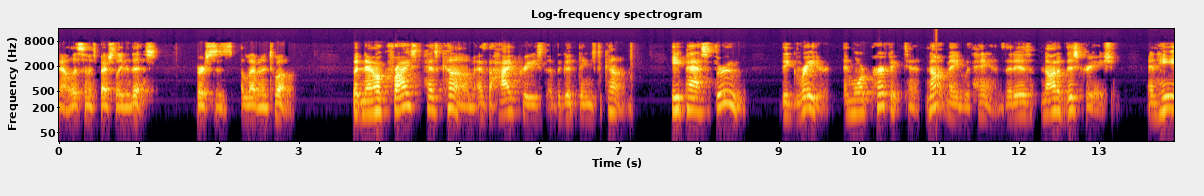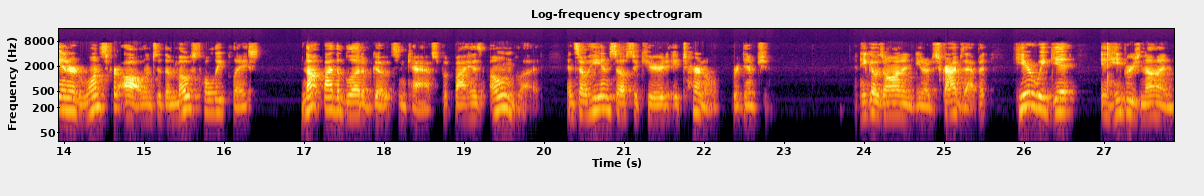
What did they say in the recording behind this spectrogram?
Now listen especially to this, verses 11 and 12. But now Christ has come as the high priest of the good things to come. He passed through the greater and more perfect tent, not made with hands, that is, not of this creation. And he entered once for all into the most holy place, not by the blood of goats and calves, but by his own blood. And so he himself secured eternal redemption. And he goes on and you know describes that. But here we get in Hebrews 9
